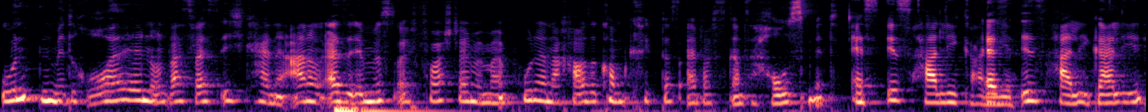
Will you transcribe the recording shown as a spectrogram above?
unten mit Rollen und was weiß ich, keine Ahnung. Also ihr müsst euch vorstellen, wenn mein Bruder nach Hause kommt, kriegt das einfach das ganze Haus mit. Es ist Halligalli. Es ist Halligalli,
